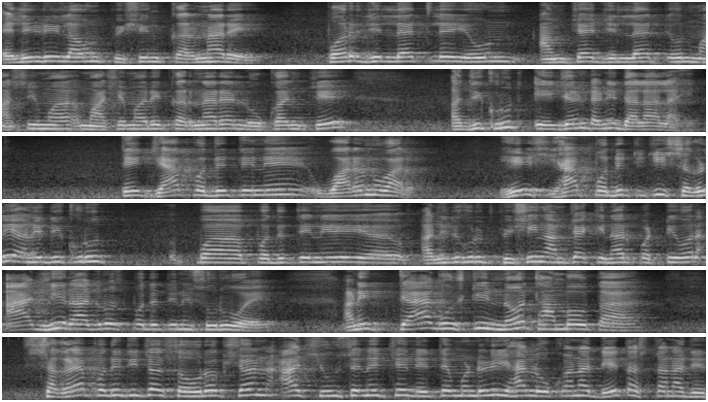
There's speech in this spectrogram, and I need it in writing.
एल ई डी लावून फिशिंग करणारे पर जिल्ह्यातले येऊन आमच्या जिल्ह्यात येऊन मासेमा मासेमारी करणाऱ्या लोकांचे अधिकृत एजंट आणि दलाल आहेत. ते ज्या पद्धतीने वारंवार हे ह्या पद्धतीची सगळी अनधिकृत प पद्धतीने अनधिकृत फिशिंग आमच्या किनारपट्टीवर आजही राजरोज पद्धतीने सुरू आहे. आणि त्या गोष्टी न थांबवता सगळ्या पद्धतीचं संरक्षण आज शिवसेनेचे नेते मंडळी ह्या लोकांना देत असताना देत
